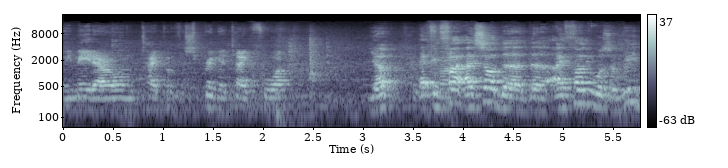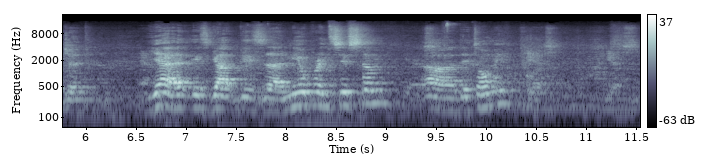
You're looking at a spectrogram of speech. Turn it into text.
We made our own type of a Springer type fork. Yep. In fact, I saw the, the I thought it was a rigid. Yeah, it's got this uh, neoprene system. Uh, they told me. Yes, yes.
